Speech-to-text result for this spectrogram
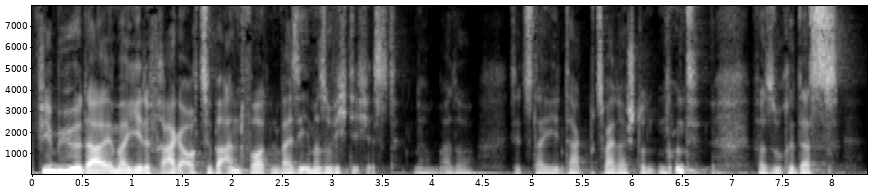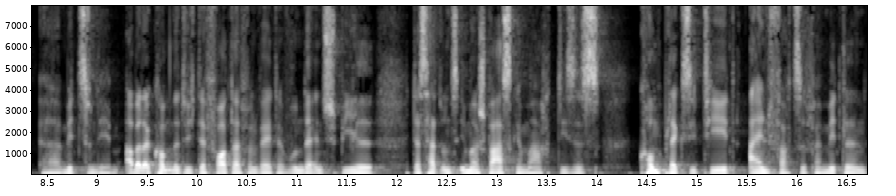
viel Mühe, da immer jede Frage auch zu beantworten, weil sie immer so wichtig ist. Ne? Also sitze da jeden Tag zwei, drei Stunden und versuche das äh, mitzunehmen. Aber da kommt natürlich der Vorteil von Welt der Wunder ins Spiel. Das hat uns immer Spaß gemacht, dieses Komplexität einfach zu vermitteln,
